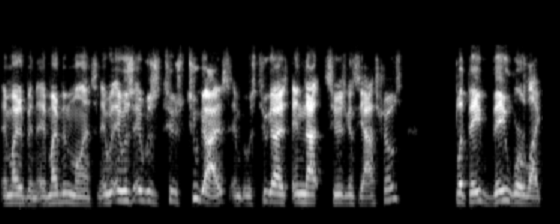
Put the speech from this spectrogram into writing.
It might have been. It might have been Melancon. It, it was. It was two two guys, and it was two guys in that series against the Astros, but they they were like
